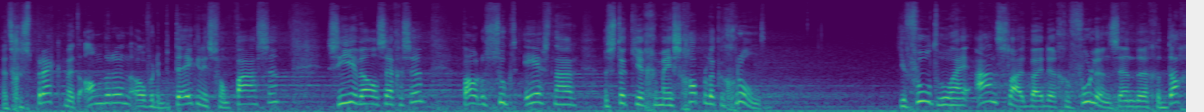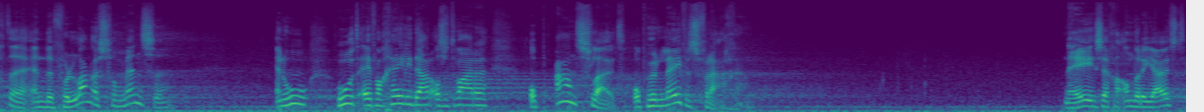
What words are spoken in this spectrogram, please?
Het gesprek met anderen over de betekenis van Pasen, zie je wel, zeggen ze, Paulus zoekt eerst naar een stukje gemeenschappelijke grond. Je voelt hoe hij aansluit bij de gevoelens en de gedachten en de verlangens van mensen. En hoe, hoe het evangelie daar als het ware op aansluit, op hun levensvragen. Nee, zeggen anderen juist,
